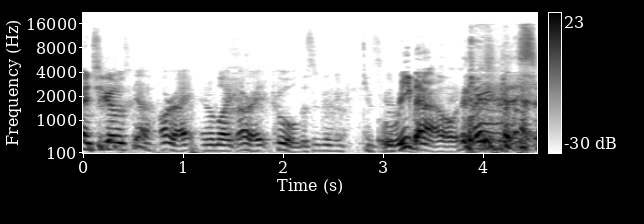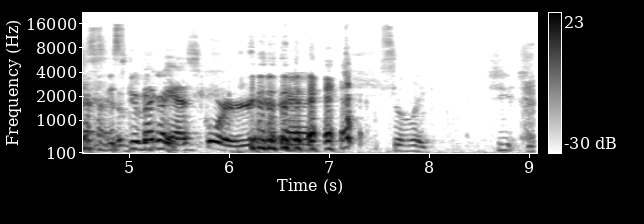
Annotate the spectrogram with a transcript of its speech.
and she goes, "Yeah, all right." And I'm like, "All right, cool. This is gonna be this is gonna be- Rebound. this, is, this is gonna be Fuck great." yeah, scorer. And so like she, she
